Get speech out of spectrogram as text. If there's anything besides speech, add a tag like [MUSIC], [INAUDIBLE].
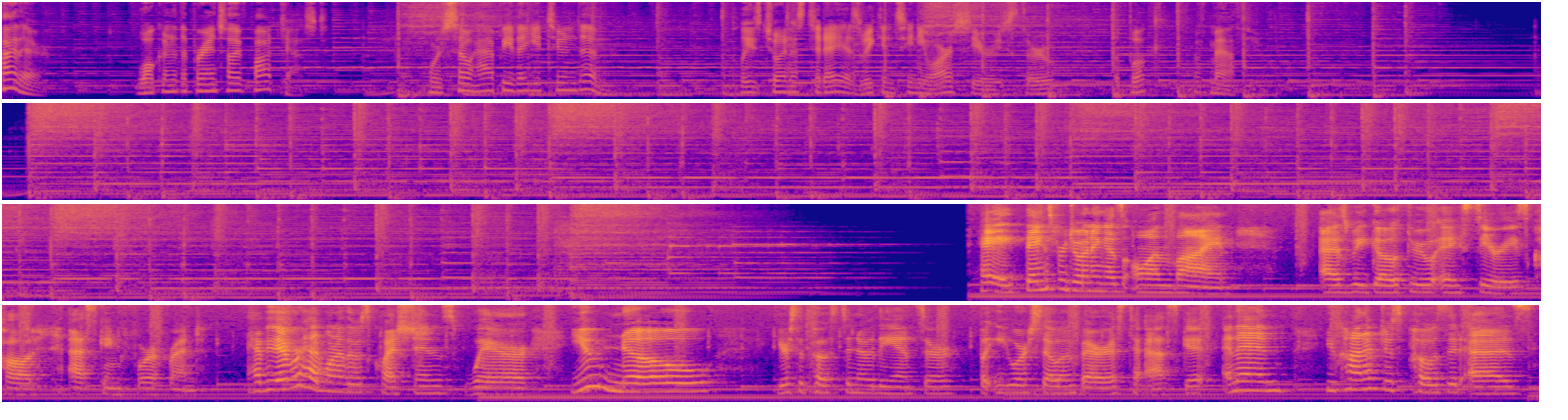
Hi there. Welcome to the Branch Life Podcast. We're so happy that you tuned in. Please join us today as we continue our series through the book of Matthew. Thanks for joining us online as we go through a series called Asking for a Friend. Have you ever had one of those questions where you know you're supposed to know the answer, but you are so embarrassed to ask it? And then you kind of just pose it as,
